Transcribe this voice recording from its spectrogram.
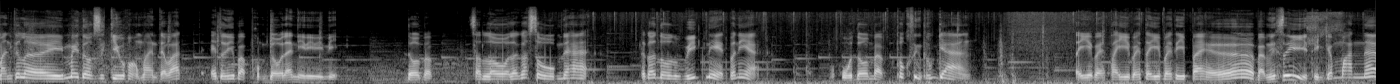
มันก็เลยไม่โดนสกิลของมันแต่ว่าไอ้ตัวนี้แบบผมโดนแล้วนี่นี่นี่โดนแบบสโลแล้วก็ซูมนะฮะ แล้วก็โดนวิกเนตปะเนี่ย โอ้โหโดนแบบทุกสิ่งทุกอย่าง ตีไปตีไปตีไปตีไปเออ แบบนี้สิ ถึงจะมันนะ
